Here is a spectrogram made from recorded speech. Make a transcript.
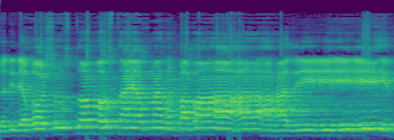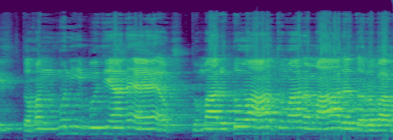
যদি দেখো সুস্থ অবস্থায় আপনার বাবা হাজির তখন মুনি বুঝিয়া নেও, তোমার দোয়া তোমার মার দরবার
